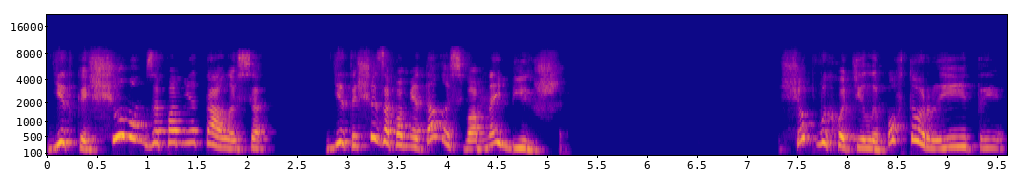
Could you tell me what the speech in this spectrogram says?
Дітки, що вам запам'яталося? Діти, що запам'яталось вам найбільше? Що б ви хотіли повторити?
